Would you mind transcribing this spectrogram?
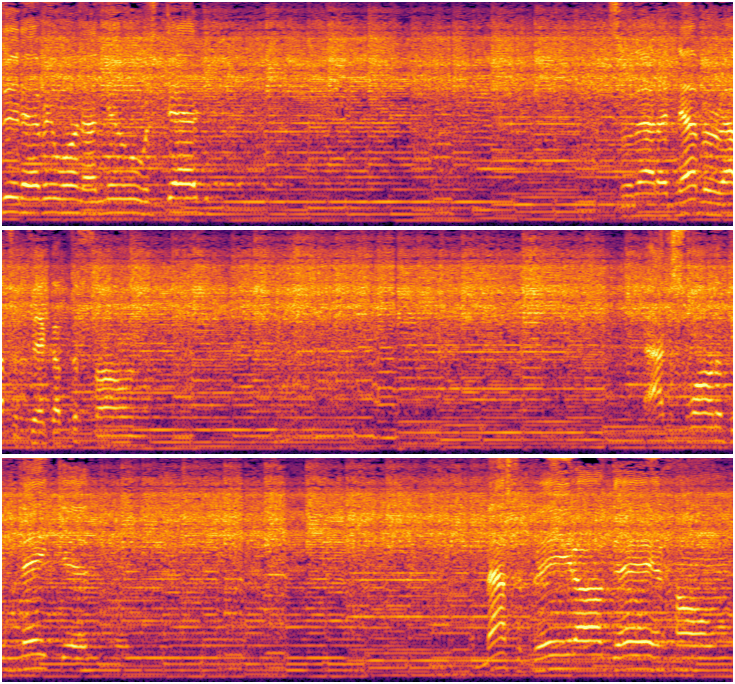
That everyone I knew was dead. So that I'd never have to pick up the phone. I just wanna be naked. Masturbate all day at home.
